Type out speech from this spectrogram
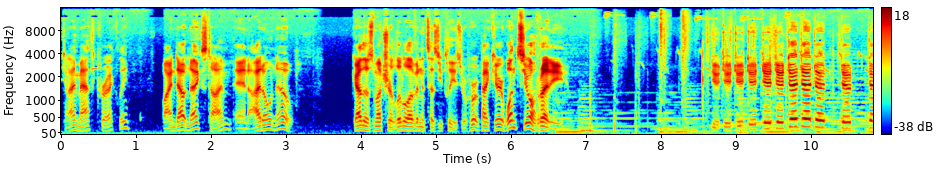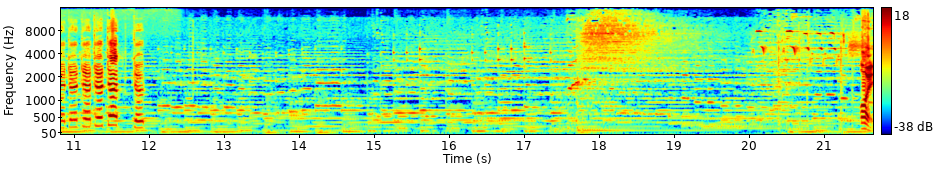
Can I math correctly? Find out next time, and I don't know. Gather as much or little evidence as you please. Report back here once you're ready. Oi!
